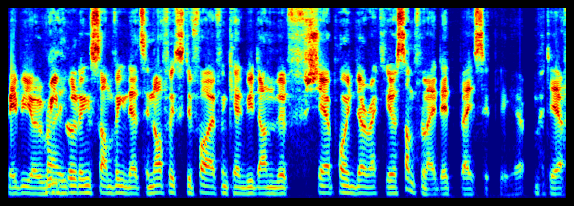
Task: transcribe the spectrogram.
maybe you're right. rebuilding something that's in Office 365 and can be done with SharePoint directly, or something like that, basically. Yeah. But yeah.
